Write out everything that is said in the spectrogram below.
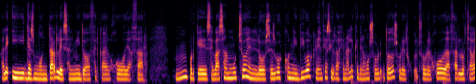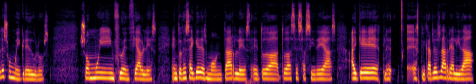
¿Vale? Y desmontarles el mito acerca del juego de azar porque se basan mucho en los sesgos cognitivos, creencias irracionales que tenemos sobre todo sobre el, sobre el juego de azar. Los chavales son muy crédulos, son muy influenciables, entonces hay que desmontarles eh, todas esas ideas, hay que explicarles la realidad,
